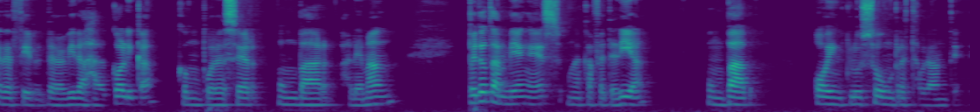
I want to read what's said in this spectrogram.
es decir, de bebidas alcohólicas, como puede ser un bar alemán, pero también es una cafetería, un pub o incluso un restaurante.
